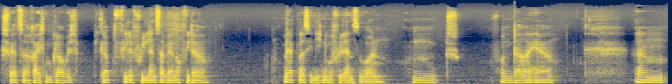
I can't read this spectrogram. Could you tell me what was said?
schwer zu erreichen, glaube ich. Ich glaube, viele Freelancer werden auch wieder merken, dass sie nicht nur freelancen wollen. Und von daher ähm,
